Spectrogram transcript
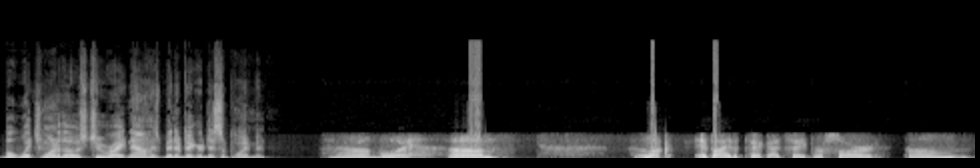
But which one of those two right now has been a bigger disappointment? Oh boy. Um, look, if I had to pick, I'd say Brassard. Um,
